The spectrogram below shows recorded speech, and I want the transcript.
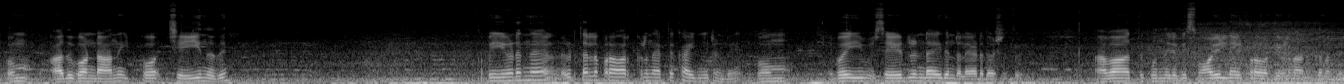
അപ്പം അതുകൊണ്ടാണ് ഇപ്പോൾ ചെയ്യുന്നത്. അപ്പോൾ ഇവിടെ നിന്ന് ഇവിടുത്തെ പ്രവർക്കുകൾ നേരത്തെ കഴിഞ്ഞിട്ടുണ്ട്. ഇപ്പം ഇപ്പോൾ ഈ സൈഡിലുണ്ടായ ഇതുണ്ടല്ലോ ഇടതുവശത്ത്. ആ ഭാഗത്ത് കുന്നിലേക്ക് സോയിൽ നെയിൽ പ്രവർത്തികൾ നടക്കുന്നുണ്ട്.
